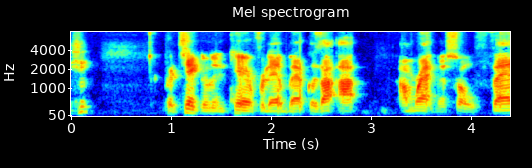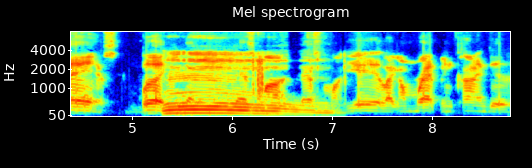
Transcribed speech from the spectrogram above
particularly care for that battle because I, I I'm rapping so fast. But that's my that's Mm. my yeah. Like I'm rapping kind of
